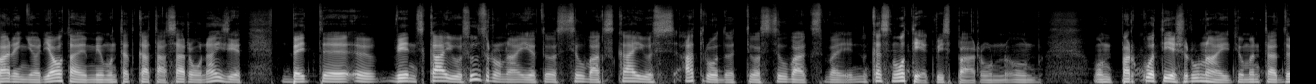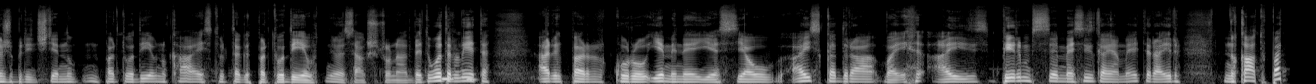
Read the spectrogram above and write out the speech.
bariņu ar jautājumiem, un tad kā tā saruna aiziet, bet uh, viens, kā jūs uzrunājat tos cilvēkus, kā jūs atrodat tos cilvēkus, vai nu, kas notiek vispār, un, un, un par ko tieši runājat, jo man tā dažbrīd šķiet, nu, par to Dievu, nu kā es tur tagad par to Dievu nu, sākšu runāt. Bet otra mhm. lieta, arī par kuru ieminējies jau aizkadrā vai aiz, pirms mēs izgājām ēterā, ir, nu kā tu pat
